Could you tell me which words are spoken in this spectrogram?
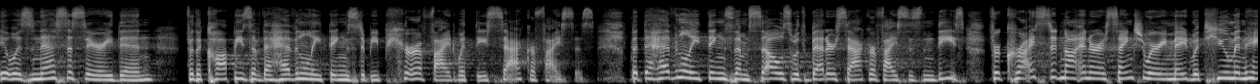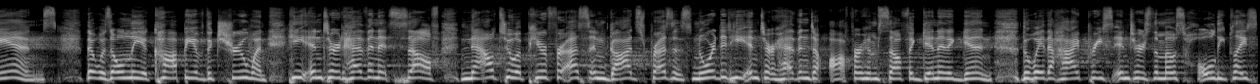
It was necessary then for the copies of the heavenly things to be purified with these sacrifices, but the heavenly things themselves with better sacrifices than these. For Christ did not enter a sanctuary made with human hands that was only a copy of the true one. He entered heaven itself now to appear for us in God's presence, nor did he enter heaven to offer himself again and again, the way the high priest enters the most holy place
